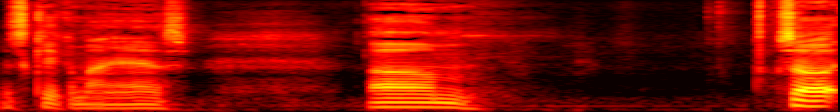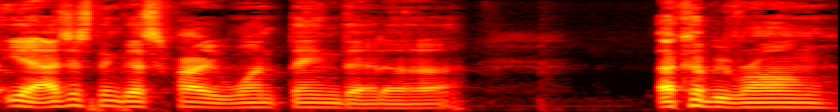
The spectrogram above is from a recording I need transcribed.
It's kicking my ass. Um, so yeah, I just think that's probably one thing that uh, I could be wrong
